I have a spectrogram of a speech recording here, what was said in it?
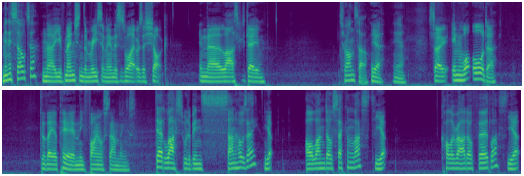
Minnesota. No, you've mentioned them recently, and this is why it was a shock in their last game. Toronto. Yeah. Yeah. So, in what order do they appear in the final standings? Dead last would have been San Jose. Yep. Orlando second last. Yep. Colorado third last. Yep.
